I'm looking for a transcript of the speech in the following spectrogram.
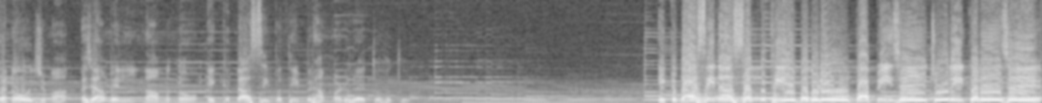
કનોજમાં અજામિલ નામનો એક દાસીપતિ બ્રાહ્મણ રહેતો હતો. એક દાસીના સંગથી એ બગડ્યો, પાપી છે, ચોરી કરે છે.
